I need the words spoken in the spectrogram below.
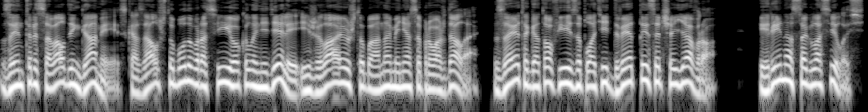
Заинтересовал деньгами, сказал, что буду в России около недели и желаю, чтобы она меня сопровождала. За это готов ей заплатить 2000 евро. Ирина согласилась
